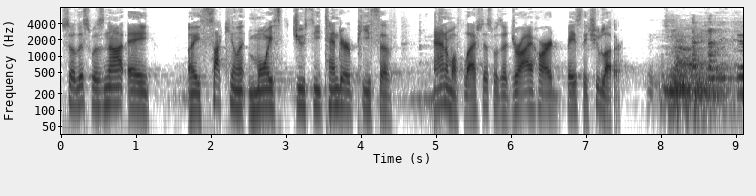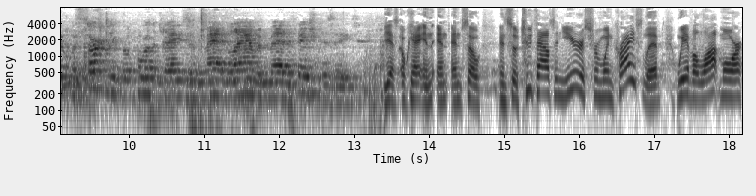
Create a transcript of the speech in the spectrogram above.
So this was not a a succulent, moist, juicy, tender piece of animal flesh. This was a dry, hard, basically shoe leather. It was certainly before the days of mad lamb and mad fish disease. Yes, okay, and, and, and so and so two thousand years from when Christ lived, we have a lot more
